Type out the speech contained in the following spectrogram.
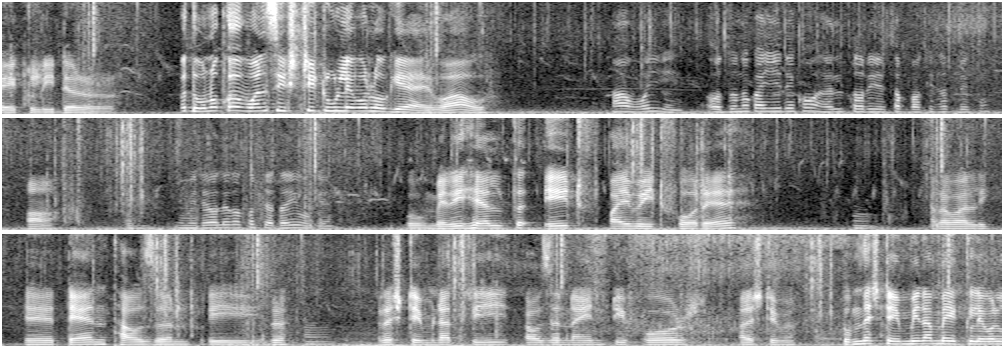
एक लीडर वो दोनों का 162 लेवल हो गया है वाह हाँ वही। और दोनों का ये देखो हेल्थ और ये सब बाकी सब देखो। हाँ। मेरे वाले का कुछ ज़्यादा ही हो गया। तो मेरी हेल्थ 8584 है। हम्म, हमारा वाली है 10000 प्लीज़ हाँ। मेरा stamina three thousand ninety four अरे स्टेमिना तुमने स्टेमिना में एक लेवल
